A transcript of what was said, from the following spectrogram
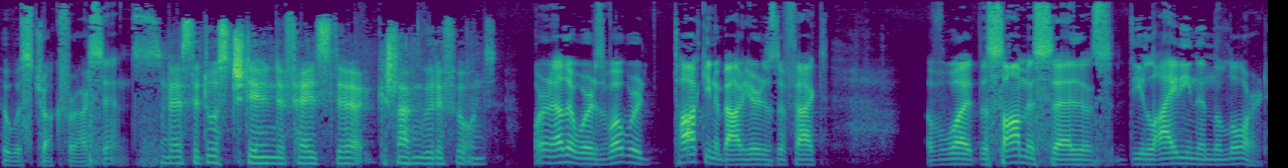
who was struck for our sins. Und er ist der durststillende Fels, der geschlagen würde für uns. Or, in other words, what we're talking about here is the fact of what the psalmist says delighting in the Lord.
